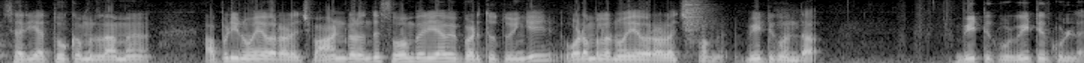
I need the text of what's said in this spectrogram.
சரியாக தூக்கம் இல்லாமல் அப்படி நோயை வர வச்சுப்பாங்க ஆண்கள் வந்து சோம்பேறியாகவே படுத்து தூங்கி உடம்புல நோயை வர வச்சுப்பாங்க வீட்டுக்கு வந்தால் வீட்டுக்கு வீட்டிற்குள்ளே.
